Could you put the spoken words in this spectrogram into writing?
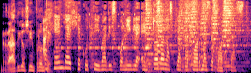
Radio Sin Fronteras. Agenda Ejecutiva disponible en todas las plataformas de podcast.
